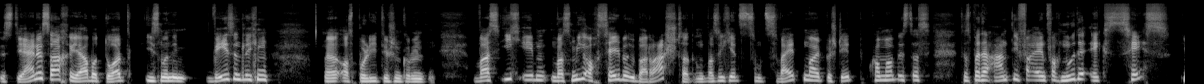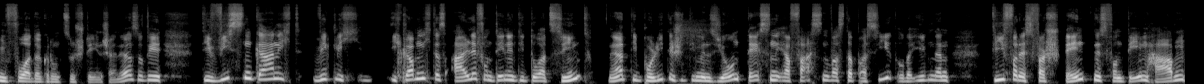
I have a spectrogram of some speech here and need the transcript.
ist die eine Sache, ja, aber dort ist man im Wesentlichen äh, aus politischen Gründen. Was ich eben, was mich auch selber überrascht hat und was ich jetzt zum zweiten Mal bestätigt bekommen habe, ist, dass, dass bei der Antifa einfach nur der Exzess im Vordergrund zu stehen scheint. Also die, die wissen gar nicht wirklich, ich glaube nicht, dass alle von denen, die dort sind, ja, die politische Dimension dessen erfassen, was da passiert oder irgendein tieferes Verständnis von dem haben,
